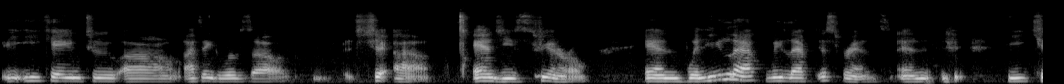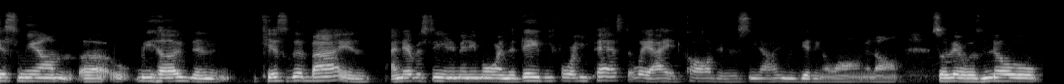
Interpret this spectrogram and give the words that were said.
he he came to, uh, I think it was uh, uh, Angie's funeral, and when he left, we left as friends. And he kissed me on, uh, we hugged and kissed goodbye. And I never seen him anymore. And the day before he passed away, I had called him and see how he was getting along and all. So there was no,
